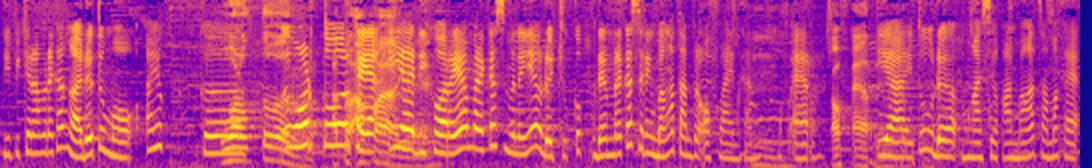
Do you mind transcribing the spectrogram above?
di pikiran mereka nggak ada tuh mau ayo ke World tour world tour atau kayak apa iya gitu di ya. Korea mereka sebenarnya udah cukup dan mereka sering banget tampil offline kan off air. Off air Iya itu udah menghasilkan banget sama kayak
